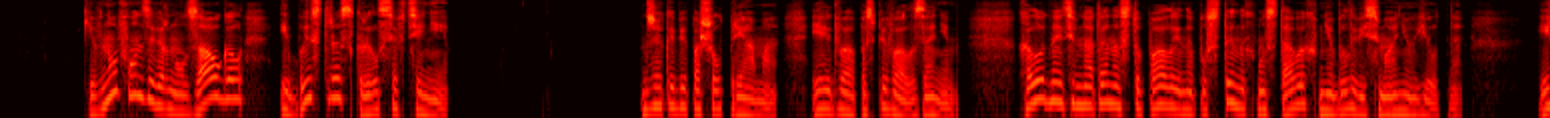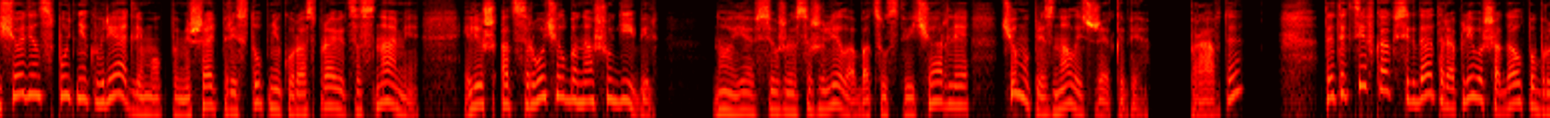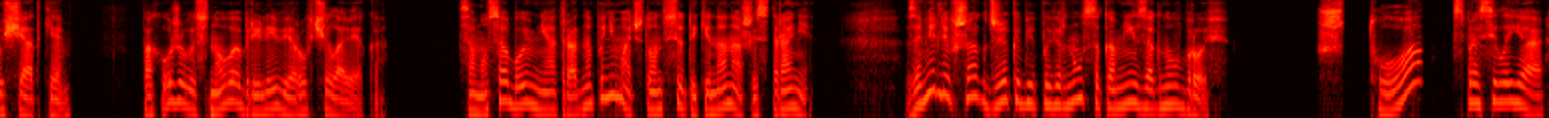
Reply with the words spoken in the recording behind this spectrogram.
Кивнув, он завернул за угол и быстро скрылся в тени. Джекоби пошел прямо, я едва поспевала за ним. Холодная темнота наступала, и на пустынных мостовых мне было весьма неуютно. Еще один спутник вряд ли мог помешать преступнику расправиться с нами и лишь отсрочил бы нашу гибель, но я все же сожалела об отсутствии Чарли, в чем и призналась Джекоби. «Правда?» Детектив, как всегда, торопливо шагал по брусчатке. «Похоже, вы снова обрели веру в человека. Само собой, мне отрадно понимать, что он все-таки на нашей стороне». Замедлив шаг, Джекоби повернулся ко мне, изогнув бровь. «Что?» — спросила я.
